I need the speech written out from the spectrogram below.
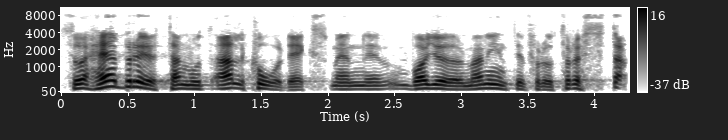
Så här bröt han mot all kodex, men eh, vad gör man inte för att trösta?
